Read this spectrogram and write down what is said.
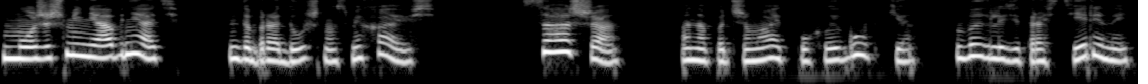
«Можешь меня обнять!» Добродушно усмехаюсь. «Саша!» Она поджимает пухлые губки, выглядит растерянной,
